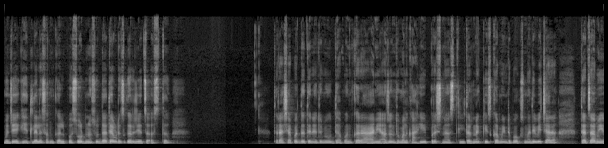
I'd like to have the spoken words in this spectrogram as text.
म्हणजे घेतलेला संकल्प सोडणंसुद्धा तेवढंच गरजेचं असतं. तर अशा पद्धतीने तुम्ही उद्यापन करा आणि अजून तुम्हाला काही प्रश्न असतील तर नक्कीच कमेंट बॉक्समध्ये विचारा. त्याचा मी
